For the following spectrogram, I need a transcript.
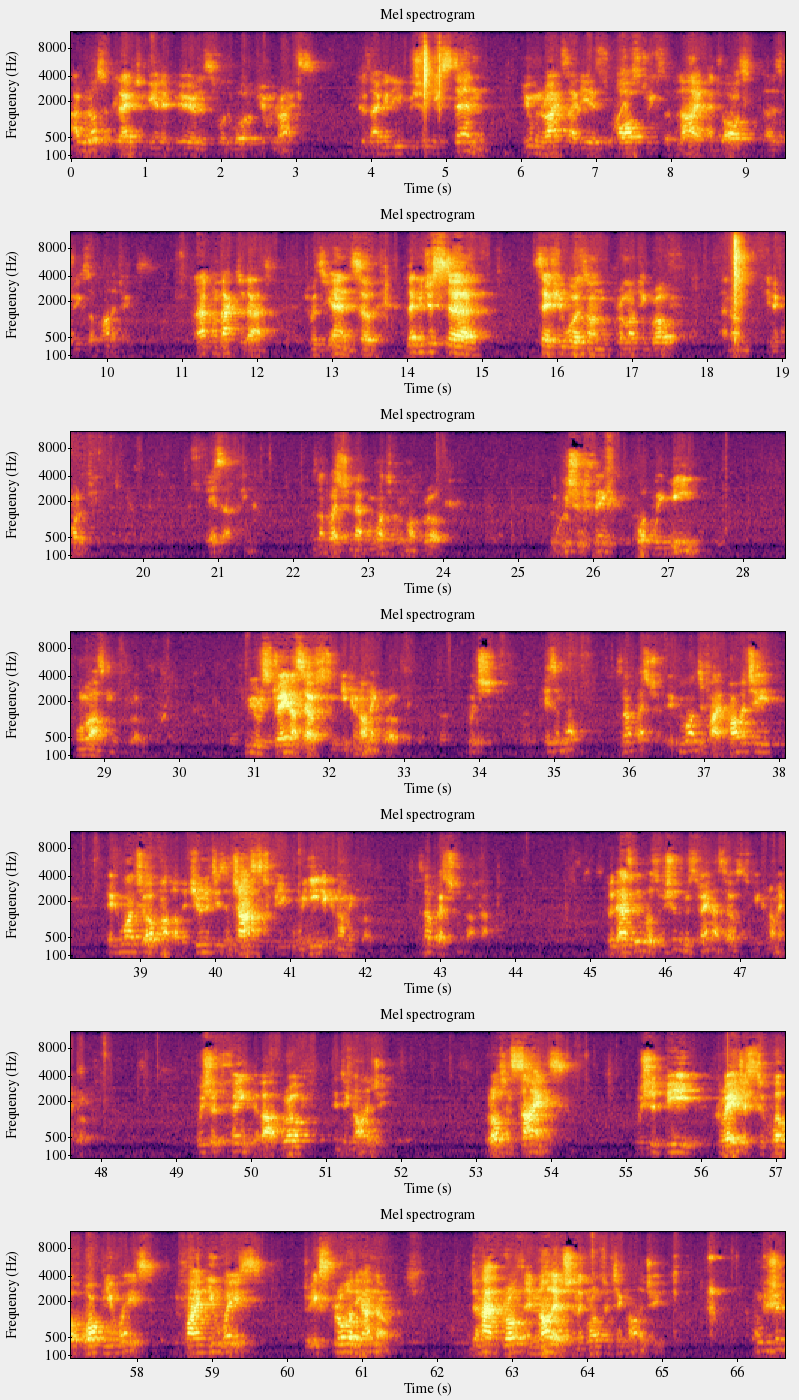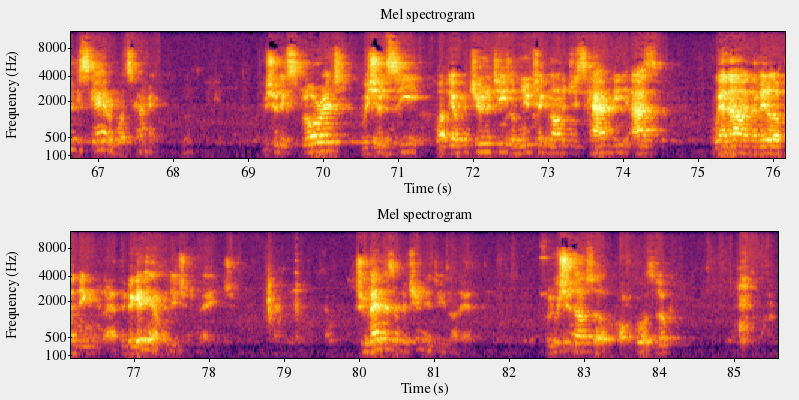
I would also claim to be an imperialist for the world of human rights, because I believe we should extend human rights ideas to all streams of life and to all uh, streams of politics. I'll come back to that towards the end. So let me just uh, say a few words on promoting growth and on inequality. Yes, I think there's no question that we want to promote growth. But we should think what we mean when we're asking for growth. We restrain ourselves to economic growth, which is important. There's no question. If we want to fight poverty, if we want to open up opportunities and chances to people, we need economic growth. There's no question about that. But as liberals, we shouldn't restrain ourselves to economic growth. We should think about growth in technology, growth in science. We should be courageous to walk new ways, to find new ways, to explore the unknown, to have growth in knowledge and the growth in technology. And we shouldn't be scared of what's coming. We should explore it. We should see what the opportunities of new technologies can be as we're now in the middle of the, at uh, the beginning of the digital age. Tremendous opportunities are there. But we should also, of course, look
